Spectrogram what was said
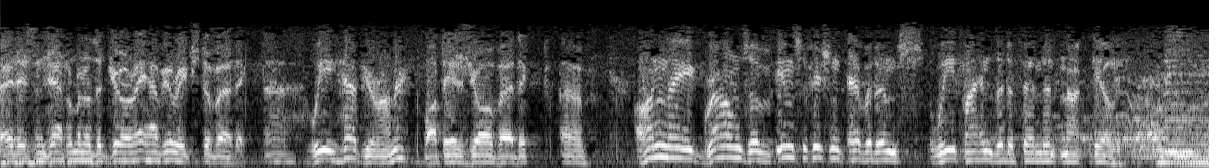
Ladies and gentlemen of the jury, have you reached a verdict? Uh, we have, Your Honor. What is your verdict? Uh, on the grounds of insufficient evidence, we find the defendant not guilty.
